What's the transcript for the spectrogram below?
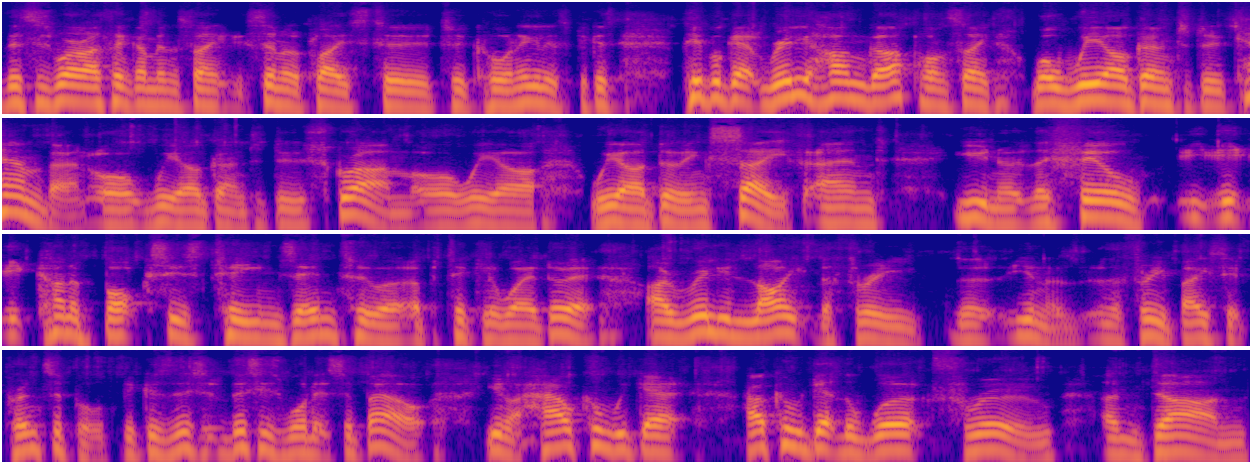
this is where i think i'm in the same similar place to to cornelius because people get really hung up on saying well we are going to do kanban or we are going to do scrum or we are we are doing safe. And you know they feel it, it kind of boxes teams into a, a, particular way of doing it. I really like the three the you know the three basic principles because this this is what it's about. You know how can we get how can we get the work through and done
